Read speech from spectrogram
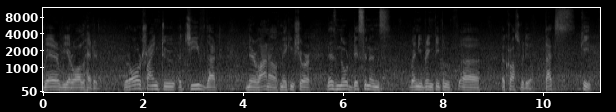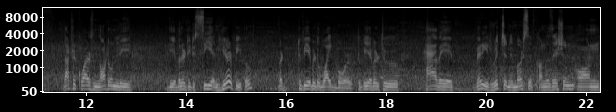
where we are all headed. We're all trying to achieve that nirvana of making sure there's no dissonance when you bring people uh, across video. That's key. That requires not only the ability to see and hear people, but to be able to whiteboard, to be able to have a very rich and immersive conversation on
